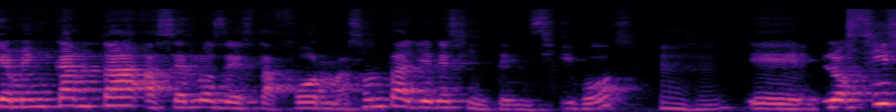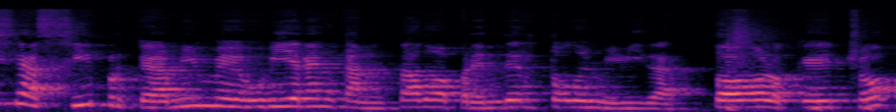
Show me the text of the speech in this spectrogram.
que me encanta hacerlos de esta forma. Son talleres intensivos. Eh, los hice así porque a mí me hubiera encantado aprender todo en mi vida, todo lo que he hecho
